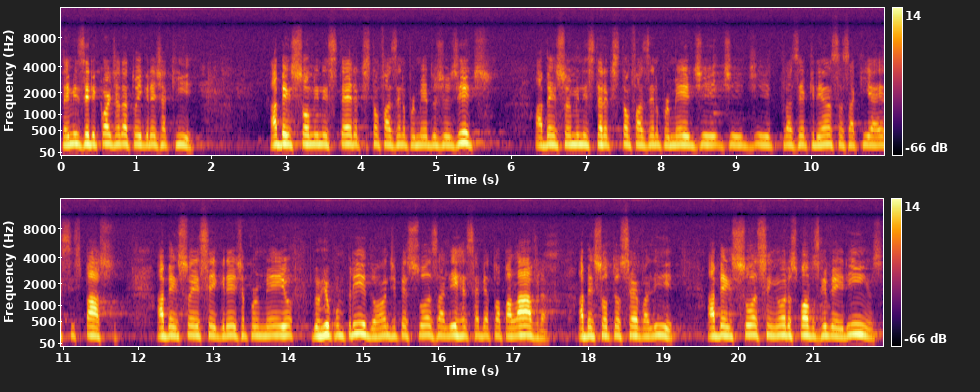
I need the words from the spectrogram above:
Tem misericórdia da tua igreja aqui. Abençoa o ministério que estão fazendo por meio do jiu-jitsu. Abençoa o ministério que estão fazendo por meio de, de, de trazer crianças aqui a esse espaço. Abençoa essa igreja por meio do Rio Comprido, onde pessoas ali recebem a tua palavra. Abençoa o teu servo ali. Abençoa, Senhor, os povos ribeirinhos.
